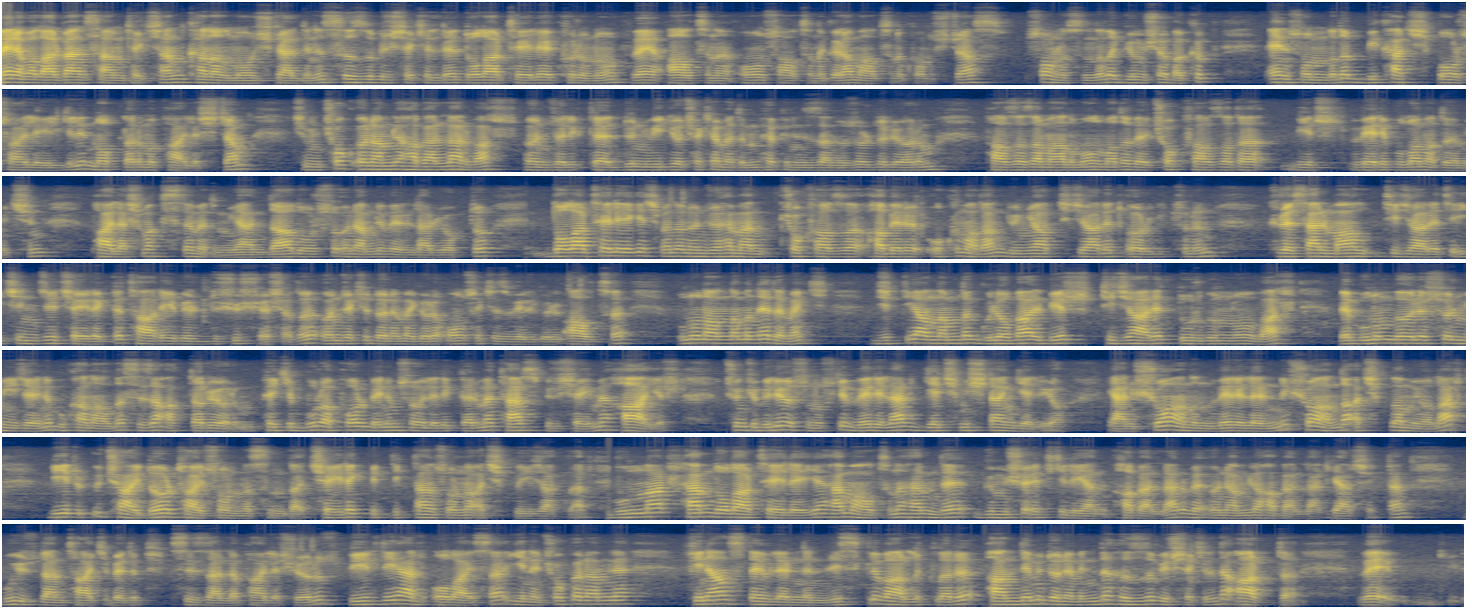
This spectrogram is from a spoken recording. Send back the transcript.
Merhabalar ben Sami Tekcan. Kanalıma hoş geldiniz. Hızlı bir şekilde dolar TL kurunu ve altını, ons altını, gram altını konuşacağız. Sonrasında da gümüşe bakıp en sonunda da birkaç borsa ile ilgili notlarımı paylaşacağım. Şimdi çok önemli haberler var. Öncelikle dün video çekemedim. Hepinizden özür diliyorum. Fazla zamanım olmadı ve çok fazla da bir veri bulamadığım için paylaşmak istemedim. Yani daha doğrusu önemli veriler yoktu. Dolar TL'ye geçmeden önce hemen çok fazla haberi okumadan Dünya Ticaret Örgütü'nün küresel mal ticareti ikinci çeyrekte tarihi bir düşüş yaşadı. Önceki döneme göre 18,6. Bunun anlamı ne demek? Ciddi anlamda global bir ticaret durgunluğu var ve bunun böyle sürmeyeceğini bu kanalda size aktarıyorum. Peki bu rapor benim söylediklerime ters bir şey mi? Hayır. Çünkü biliyorsunuz ki veriler geçmişten geliyor. Yani şu anın verilerini şu anda açıklamıyorlar. Bir 3 ay 4 ay sonrasında çeyrek bittikten sonra açıklayacaklar. Bunlar hem dolar TL'ye hem altını hem de gümüşe etkileyen haberler ve önemli haberler gerçekten. Bu yüzden takip edip sizlerle paylaşıyoruz. Bir diğer olaysa yine çok önemli. Finans devlerinin riskli varlıkları pandemi döneminde hızlı bir şekilde arttı ve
